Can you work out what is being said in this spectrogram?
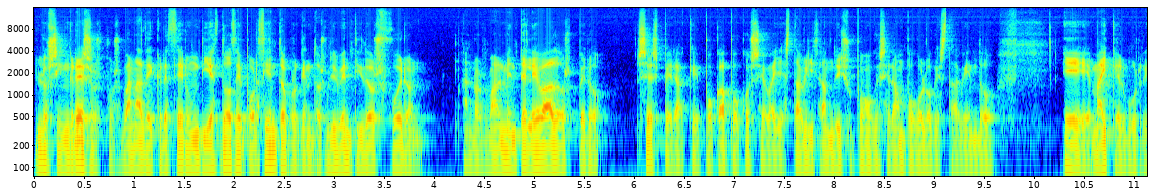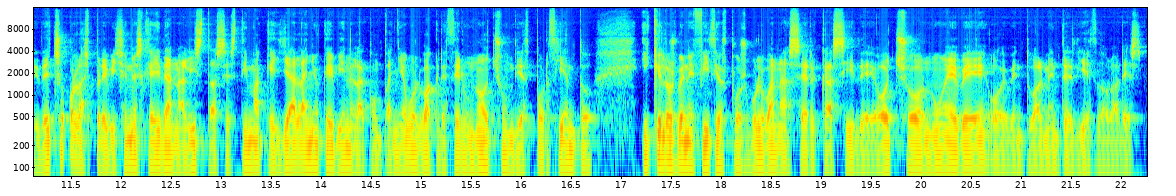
los ingresos pues, van a decrecer un 10-12% porque en 2022 fueron anormalmente elevados, pero se espera que poco a poco se vaya estabilizando y supongo que será un poco lo que está viendo eh, Michael Burry. De hecho, con las previsiones que hay de analistas, se estima que ya el año que viene la compañía vuelva a crecer un 8, un 10% y que los beneficios pues vuelvan a ser casi de 8, 9 o eventualmente 10 dólares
